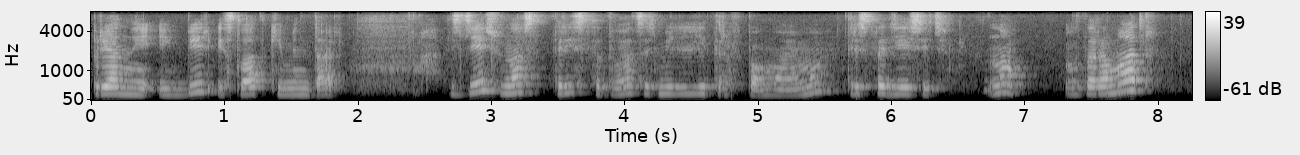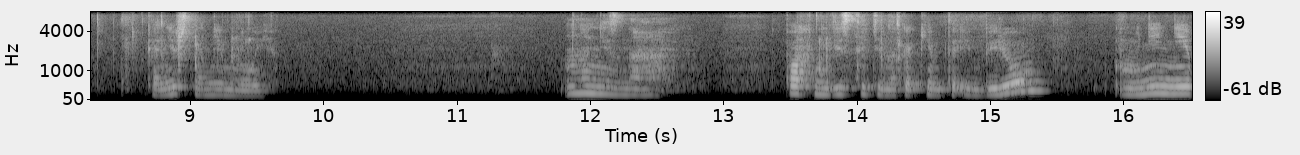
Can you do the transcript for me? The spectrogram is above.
пряный имбирь и сладкий миндаль. Здесь у нас 320 миллилитров, по-моему, 310 ну, вот аромат, конечно, не мой. Ну, не знаю. Пахнет действительно каким-то имбирем. Мне не,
